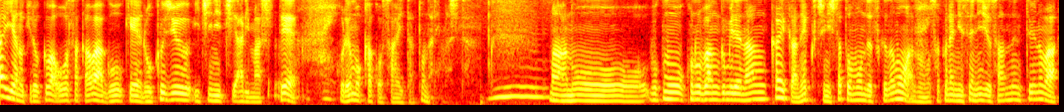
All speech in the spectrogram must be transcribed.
帯夜の記録は大阪は合計61日ありまして、はい。これも過去最多となりました。まああの僕もこの番組で何回かね口にしたと思うんですけどもあの昨年2023年というのは、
